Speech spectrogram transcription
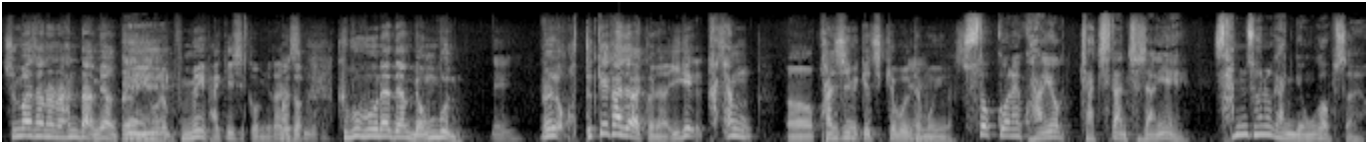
출마 선언을 한다면 그 예. 이유를 분명히 밝히실 겁니다. 그래서 맞습니다. 그 부분에 대한 명분을 네. 어떻게 가져갈 거냐 이게 가장 어, 관심 있게 지켜볼 대목인 것 같습니다. 수도권의 광역자치단체장이 삼선을 간 경우가 없어요.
